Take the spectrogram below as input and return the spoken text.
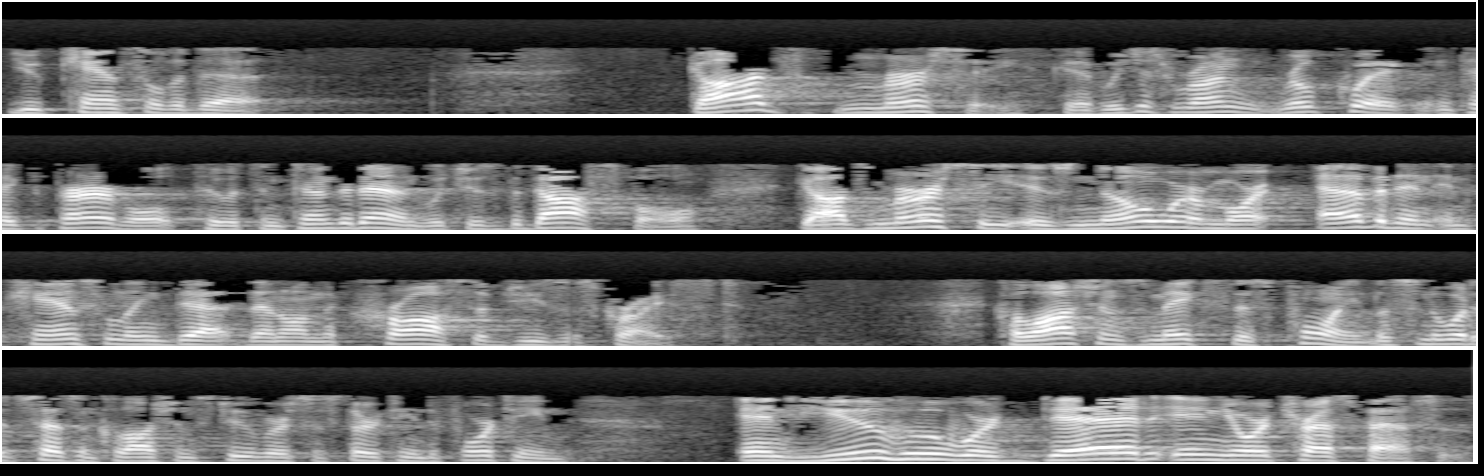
You cancel the debt. God's mercy, okay, if we just run real quick and take the parable to its intended end, which is the gospel, God's mercy is nowhere more evident in canceling debt than on the cross of Jesus Christ. Colossians makes this point. Listen to what it says in Colossians 2, verses 13 to 14. And you who were dead in your trespasses,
